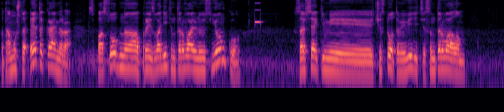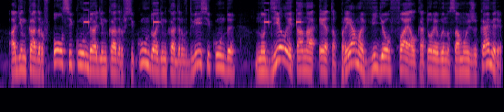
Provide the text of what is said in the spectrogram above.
потому что эта камера способна производить интервальную съемку со всякими частотами, видите, с интервалом один кадр в полсекунды, один кадр в секунду, один кадр в две секунды. Но делает она это прямо в видеофайл, который вы на самой же камере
